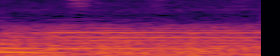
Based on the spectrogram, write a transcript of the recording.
y ya se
